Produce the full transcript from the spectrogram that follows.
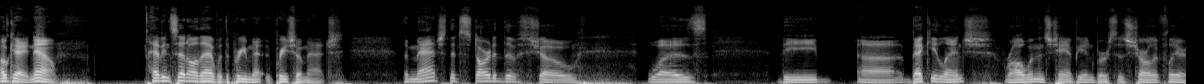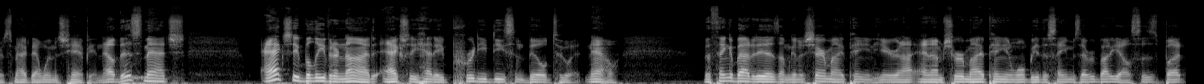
Okay, now having said all that with the pre pre-show match, the match that started the show was the uh, Becky Lynch, Raw Women's Champion, versus Charlotte Flair, SmackDown Women's Champion. Now, this match, actually, believe it or not, actually had a pretty decent build to it. Now, the thing about it is, I'm going to share my opinion here, and, I, am sure my opinion won't be the same as everybody else's, but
